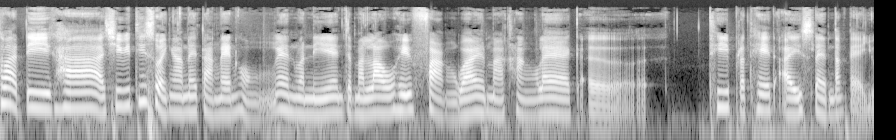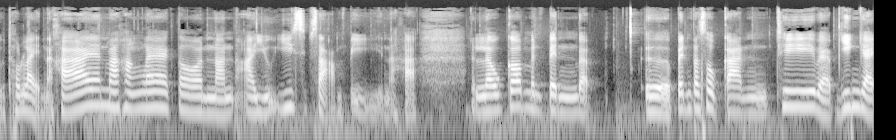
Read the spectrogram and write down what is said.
สวัสดีค่ะ ชีวิตที่สวยงามในต่างแดนของแอนวันนี้แอนจะมาเล่าให้ฟังว่าแอนมาครั้งแรกเอ่อที่ประเทศไอซ์แลนด์ตั้งแต่อายุเท่าไหร่นะคะแอนมาครั้งแรกตอนนั้นอายุ 23 ปีนะคะ แล้วก็มันเป็นแบบเออเป็นประสบการณ์ที่แบบยิ่งใหญ่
